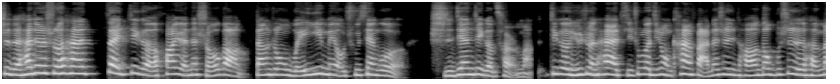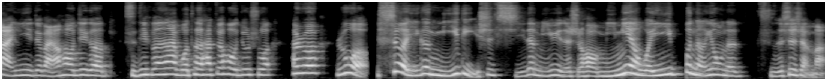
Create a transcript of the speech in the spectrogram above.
是的，他就是说他在这个花园的手稿当中唯一没有出现过“时间”这个词儿嘛。这个余准他也提出了几种看法，但是好像都不是很满意，对吧？然后这个史蒂芬·艾伯特他最后就说：“他说如果设一个谜底是奇的谜语的时候，谜面唯一不能用的。”词是什么？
